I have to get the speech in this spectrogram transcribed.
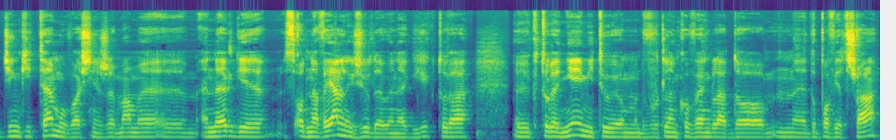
dzięki temu właśnie, że mamy e, energię z odnawialnych źródeł energii, które, yy, które nie emitują dwutlenku węgla do, mm, do powietrza,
